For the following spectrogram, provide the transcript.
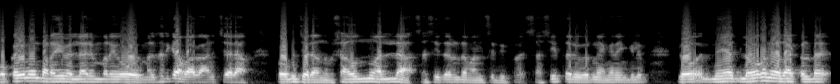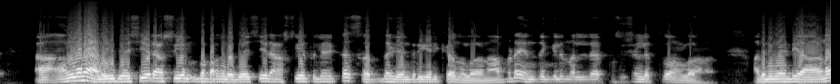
പൊക്കയുമ്പം പറയും എല്ലാവരും പറയും ഓ മത്സരിക്കാൻ വാ കാണിച്ചു തരാം തോപ്പിച്ചു പക്ഷെ അതൊന്നും അല്ല ശശി തരൂരിന്റെ മനസ്സിൽ. ഇപ്പൊ ശശി തരൂരിനെ എങ്ങനെയെങ്കിലും ലോക നേതാക്കളുടെ അങ്ങനെയാണ് ഈ ദേശീയ രാഷ്ട്രീയം ഇപ്പൊ പറഞ്ഞല്ലോ ദേശീയ രാഷ്ട്രീയത്തിലേക്ക് ശ്രദ്ധ കേന്ദ്രീകരിക്കുക എന്നുള്ളതാണ്. അവിടെ എന്തെങ്കിലും നല്ല പൊസിഷനിൽ എത്തുക എന്നുള്ളതാണ്. അതിനുവേണ്ടിയാണ്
